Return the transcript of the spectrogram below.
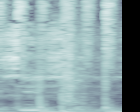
ejercicio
